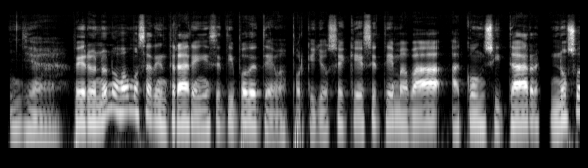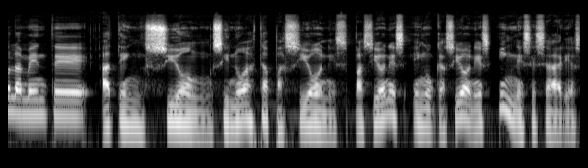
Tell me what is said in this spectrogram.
Ya, pero no nos vamos a adentrar en ese tipo de temas porque yo sé que ese tema va a concitar no solamente atención, sino hasta pasiones, pasiones en ocasiones innecesarias.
